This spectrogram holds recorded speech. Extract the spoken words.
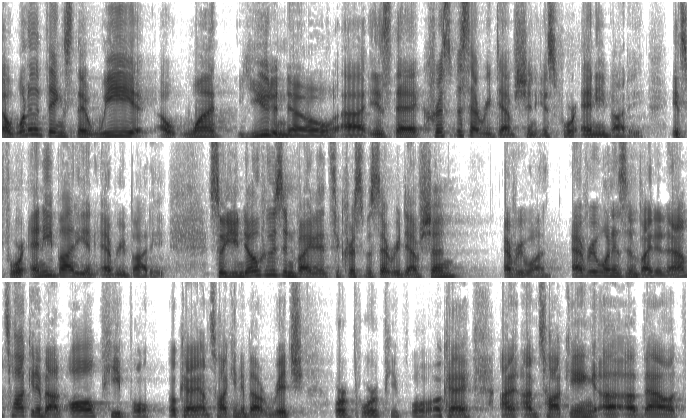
uh, one of the things that we uh, want you to know uh, is that Christmas at Redemption is for anybody. It's for anybody and everybody. So, you know who's invited to Christmas at Redemption? Everyone. Everyone is invited. And I'm talking about all people, okay? I'm talking about rich or poor people, okay? I, am talking uh, about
